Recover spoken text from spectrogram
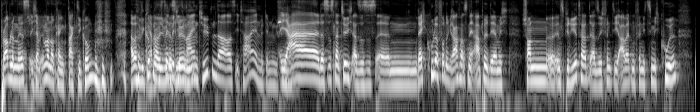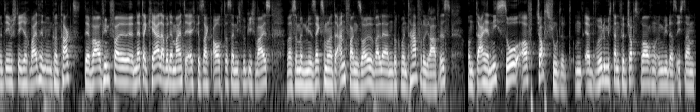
Problem ist, schön. ich habe immer noch kein Praktikum. Aber wir Ja, gucken mal, wie wir das mit lösen. einen Typen da aus Italien, mit dem du hast? Ja, das ist natürlich, also es ist äh, ein recht cooler Fotograf aus Neapel, der mich schon äh, inspiriert hat. Also ich finde die Arbeiten finde ich ziemlich cool. Mit dem stehe ich auch weiterhin in Kontakt. Der war auf jeden Fall ein netter Kerl, aber der meinte ehrlich gesagt auch, dass er nicht wirklich weiß, was er mit mir sechs Monate anfangen soll, weil er ein Dokumentarfotograf ist und daher nicht so oft Jobs shootet. Und er würde mich dann für Jobs brauchen, irgendwie, dass ich dann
